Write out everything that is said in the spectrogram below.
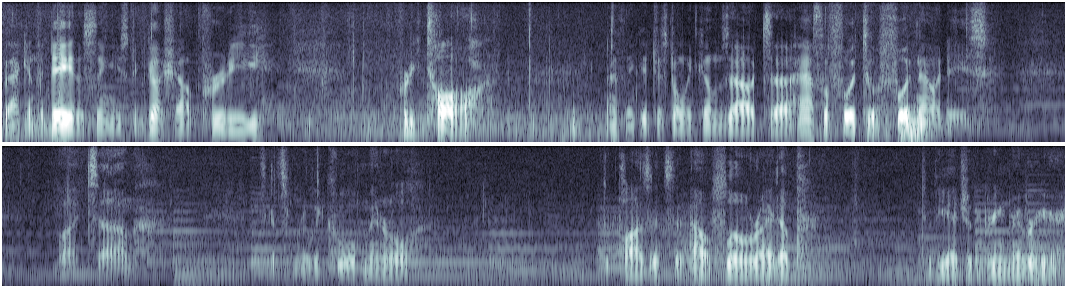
back in the day this thing used to gush out pretty pretty tall I think it just only comes out uh, half a foot to a foot nowadays but um, got some really cool mineral deposits that outflow right up to the edge of the Green River here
